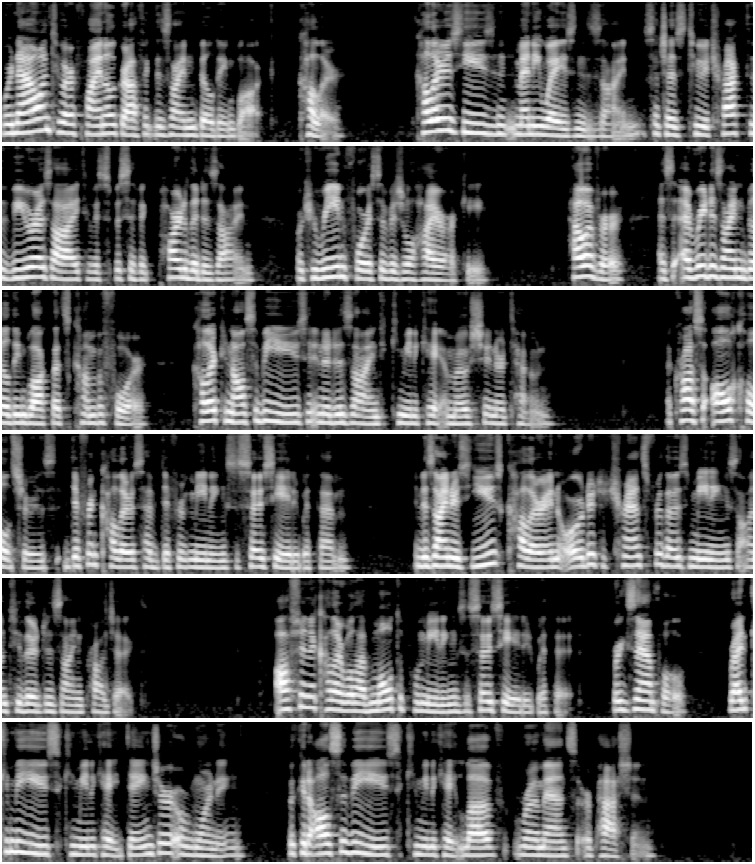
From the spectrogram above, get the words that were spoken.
We're now onto our final graphic design building block, color. Color is used in many ways in design, such as to attract the viewer's eye to a specific part of the design, or to reinforce a visual hierarchy. However, as every design building block that's come before, color can also be used in a design to communicate emotion or tone. Across all cultures, different colors have different meanings associated with them, and designers use color in order to transfer those meanings onto their design project. Often a color will have multiple meanings associated with it. For example, red can be used to communicate danger or warning, but could also be used to communicate love, romance, or passion.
